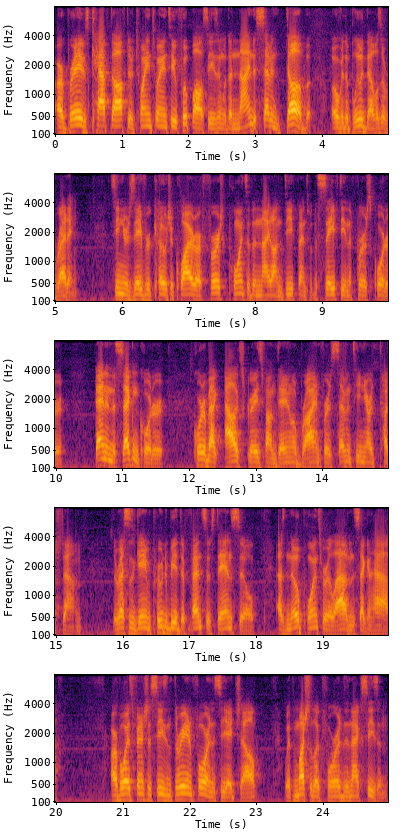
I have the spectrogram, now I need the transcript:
Our Braves capped off their 2022 football season with a 9 to 7 dub over the Blue Devils of Reading. Senior Xavier coach acquired our first points of the night on defense with a safety in the first quarter. Then in the second quarter, quarterback Alex Graves found Daniel O'Brien for a 17-yard touchdown. The rest of the game proved to be a defensive standstill as no points were allowed in the second half. Our boys finished the season 3 and 4 in the CHL with much to look forward to the next season.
